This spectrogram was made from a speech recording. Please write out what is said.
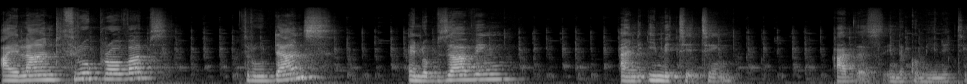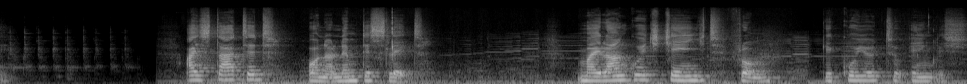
I learned through proverbs, through dance, and observing and imitating others in the community. I started on an empty slate. My language changed from Gikuyu to English,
